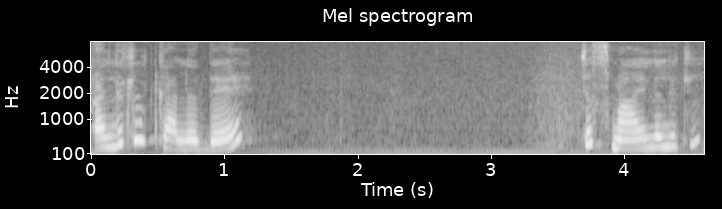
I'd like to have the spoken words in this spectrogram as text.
A little color there. Just smile a little.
